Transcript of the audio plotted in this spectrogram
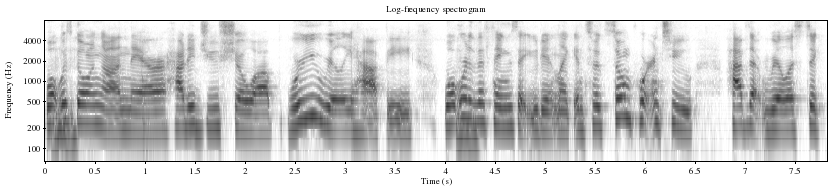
what was mm-hmm. going on there? How did you show up? Were you really happy? What were the things that you didn't like? And so it's so important to have that realistic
